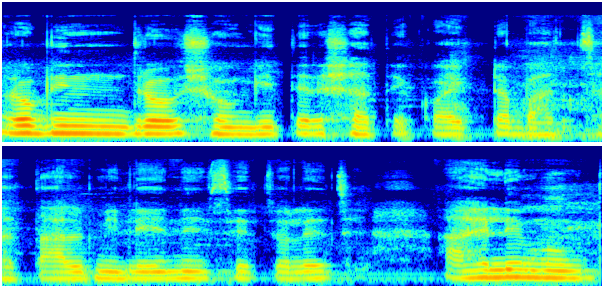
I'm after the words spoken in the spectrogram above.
রবীন্দ্র সঙ্গীতের সাথে কয়েকটা বাচ্চা তাল মিলিয়ে নেচে চলেছে। আহেলি মুগ্ধ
